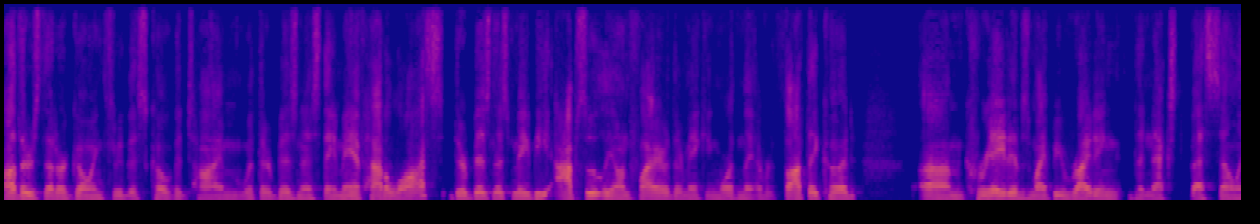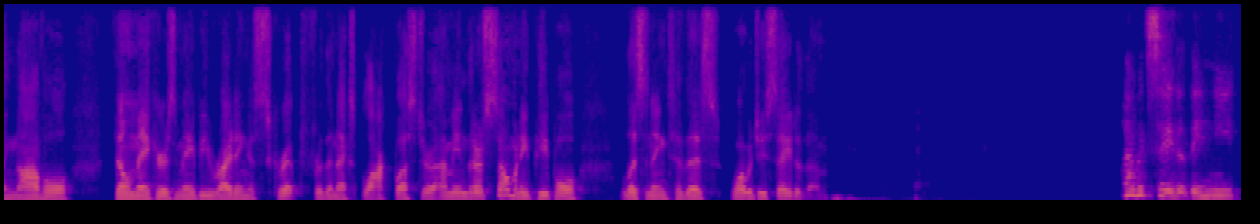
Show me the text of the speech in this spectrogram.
others that are going through this COVID time with their business? They may have had a loss. Their business may be absolutely on fire. They're making more than they ever thought they could. Um, creatives might be writing the next best selling novel. Filmmakers may be writing a script for the next blockbuster. I mean, there's so many people listening to this, what would you say to them? I would say that they need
